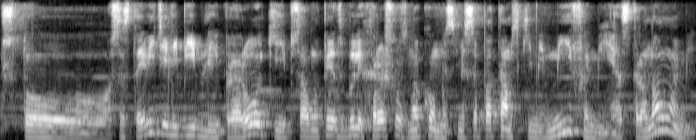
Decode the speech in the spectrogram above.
что составители Библии, пророки и псалмопевец были хорошо знакомы с месопотамскими мифами и астрономами,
